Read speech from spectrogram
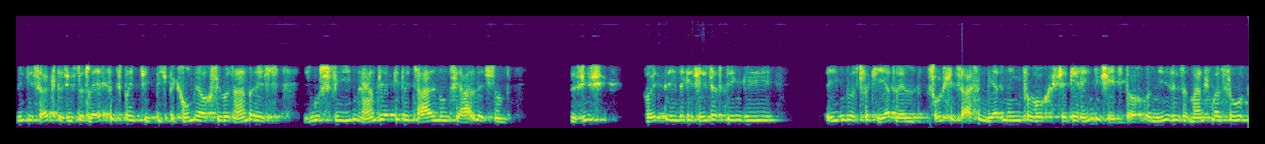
wie gesagt, das ist das Leistungsprinzip. Ich bekomme auch für was anderes. Ich muss für jeden Handwerker bezahlen und für alles. Und das ist heute in der Gesellschaft irgendwie irgendwas verkehrt, weil solche Sachen werden einfach auch sehr gering geschätzt. Auch bei mir ist es manchmal so,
